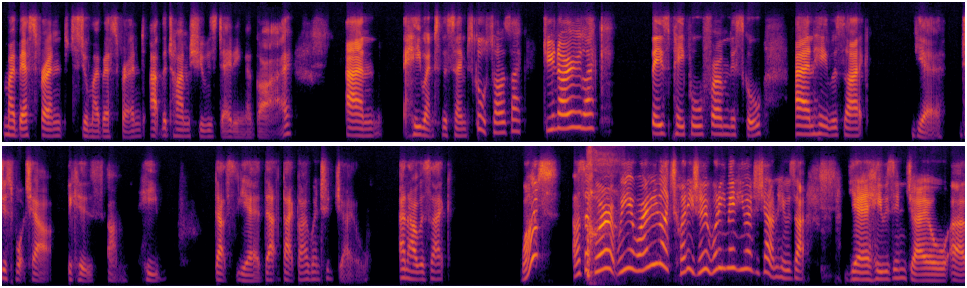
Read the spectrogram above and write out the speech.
my best friend, still my best friend. At the time, she was dating a guy and he went to the same school. So I was like, do you know like these people from this school? And he was like, yeah, just watch out because um he that's yeah, that that guy went to jail. And I was like, what? I was like, we're, we, we're only like 22. What do you mean he went to jail? And he was like, yeah, he was in jail. Uh,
